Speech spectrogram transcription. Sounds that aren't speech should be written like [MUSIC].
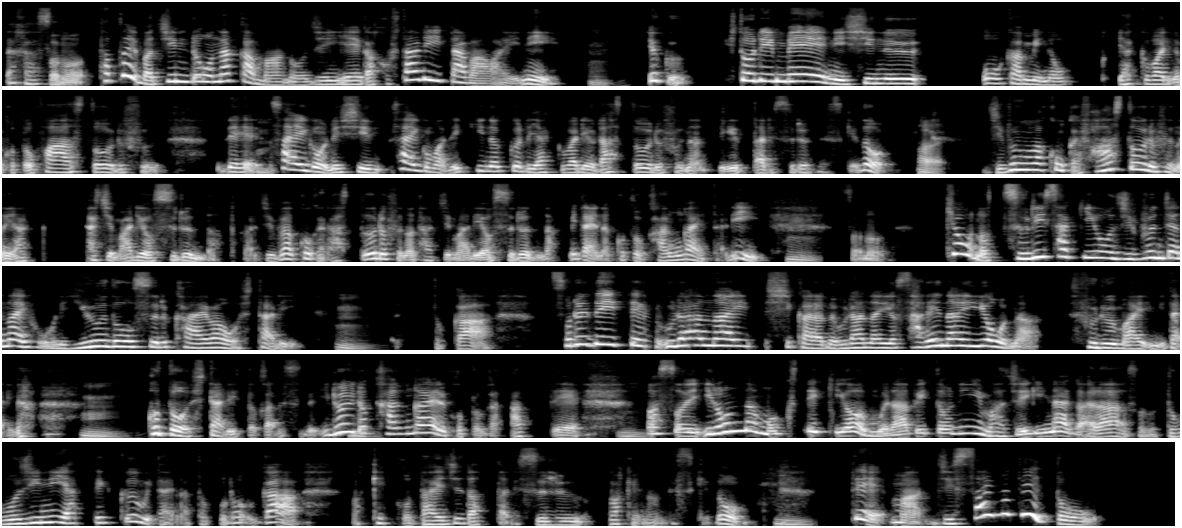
だからその、例えば人狼仲間の陣営が二人いた場合に、うん。よく一人目に死ぬ狼の役割のことをファーストウルフで、うん。最後に死ん、最後まで生き残る役割をラストウルフなんて言ったりするんですけど、はい。自分は今回ファーストウルフの役、立ち回りをするんだとか、自分は今回ラストウルフの立ち回りをするんだ、みたいなことを考えたり、うん。その、今日の釣り先を自分じゃない方に誘導する会話をしたりうん。とか、それでいて占い師からの占いをされないような振る舞いみたいなうん。ことをしたりとかですね、いろいろ考えることがあって、うん。まあそういういろんな目的を村人に混じりながら、その同時にやっていくみたいなところが、まあ、結構大事だったりするわけなんですけど、うん。で、まあ実際のデート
